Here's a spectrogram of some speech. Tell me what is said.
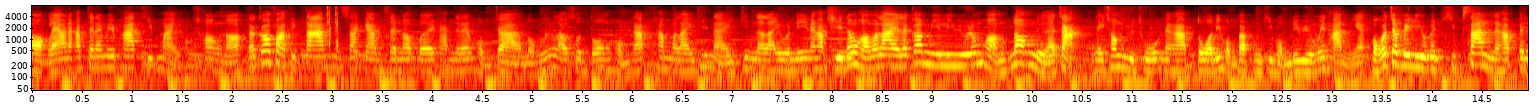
ออกแล้วนะครับ จะได้ไม่พลาดคลิปใหม่ของช่องเนาะ แล้วก็ฝากติดตาม Instagram เซนต์นอเบิร์นครับในนั้นผมจะลงเรื่องราวส่วนตัวของผมครับทำอะไรที่ไหนกินอะไรวันนี้นะครับฉีดน้ำหอมอะไรแล้วก็มีรีวิวน้ำหอมนอกเหนือจากในช่อง YouTube นะครับตัวที่ผมแบบบางทีผมรีวิวไม่ทันเงี้ยผมก็จะไปรีวิวเป็นคลิปสั้นนะครับเป็น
